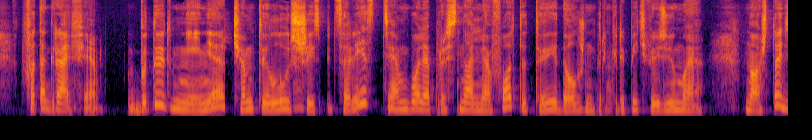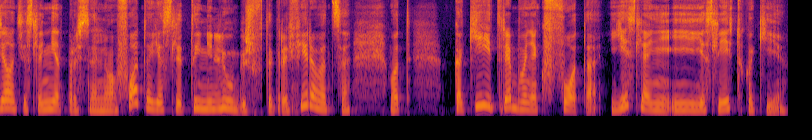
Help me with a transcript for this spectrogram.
— фотография. Бытует мнение, чем ты лучший специалист, тем более профессиональное фото ты должен прикрепить в резюме. Ну а что делать, если нет профессионального фото, если ты не любишь фотографироваться? Вот какие требования к фото? Есть ли они, и если есть, то какие?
